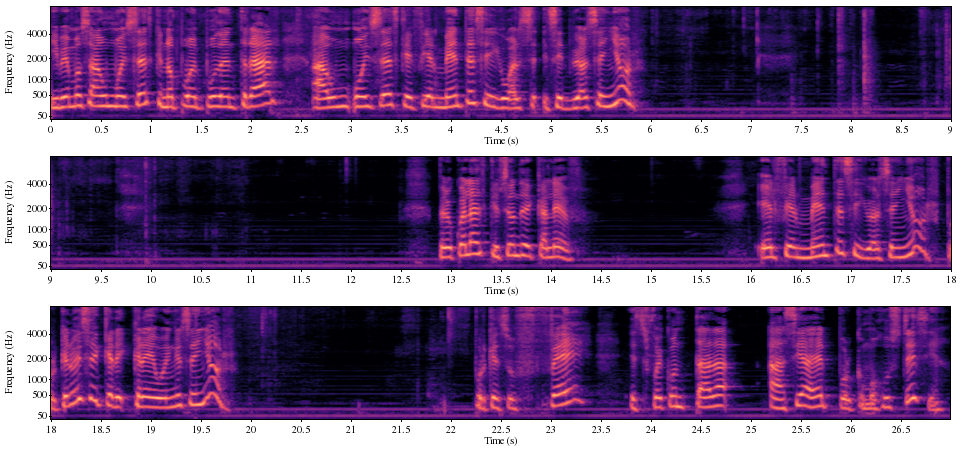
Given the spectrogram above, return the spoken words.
Y vemos a un Moisés que no pudo entrar, a un Moisés que fielmente sirvió al Señor. Pero ¿cuál es la descripción de Caleb? Él fielmente siguió al Señor. ¿Por qué no dice que creo en el Señor? Porque su fe fue contada hacia él por como justicia.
